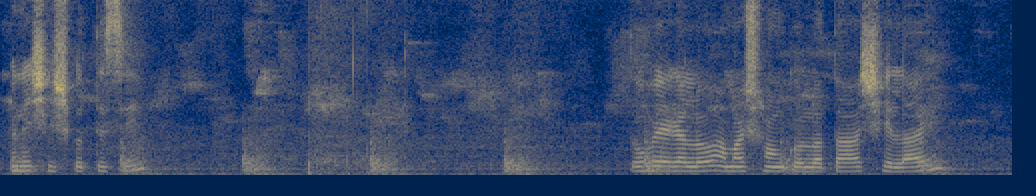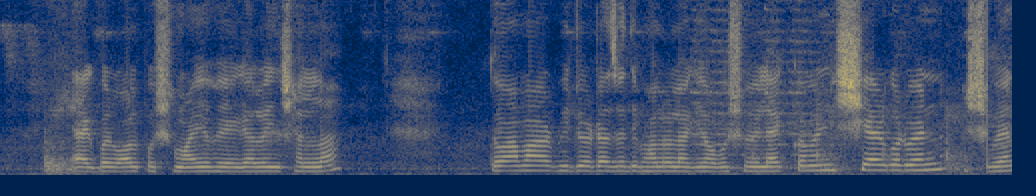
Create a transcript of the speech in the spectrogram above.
এখানে শেষ করতেছি। তো হয়ে গেল আমার সংকলতা সেলাই। একবার অল্প সময় হয়ে গেল ইনশাল্লাহ। তো আমার ভিডিওটা যদি ভালো লাগে অবশ্যই লাইক কমেন্ট শেয়ার করবেন। শুভেন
